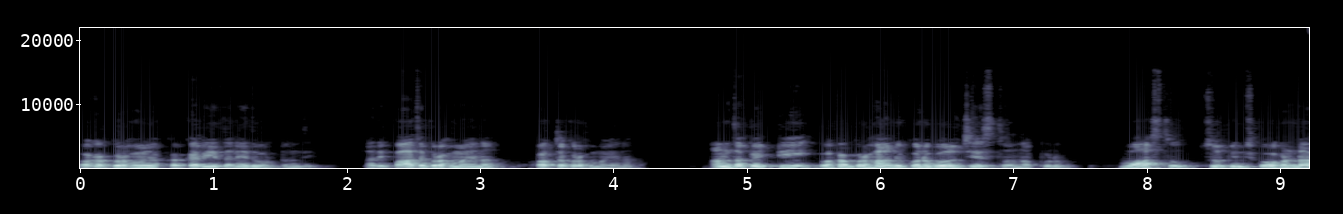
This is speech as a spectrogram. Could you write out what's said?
ఒక గృహం యొక్క ఖరీదు అనేది ఉంటుంది. అది పాత గృహమైనా కొత్త గృహమైనా. అంత పెట్టి ఒక గృహాన్ని కొనుగోలు చేస్తున్నప్పుడు వాస్తు చూపించుకోకుండా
